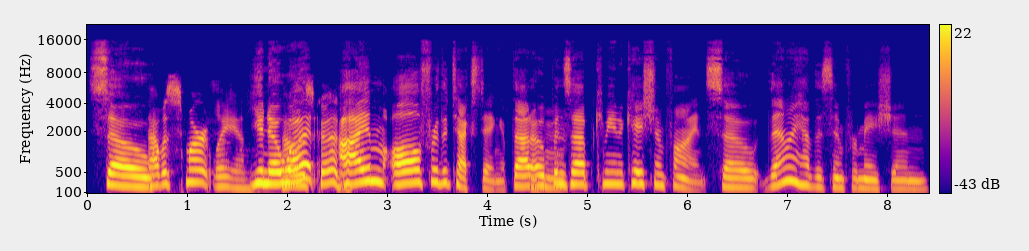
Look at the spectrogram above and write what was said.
So That was smart, Lian. you know That was what? good. I'm all for the texting. If that Mhm. opens up communication, fine. So then I have this information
